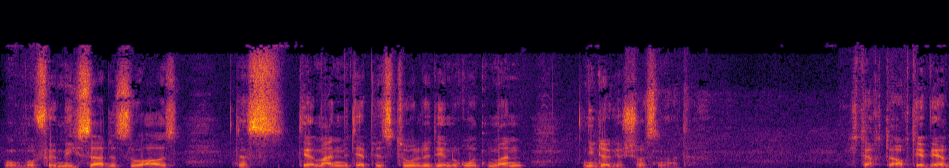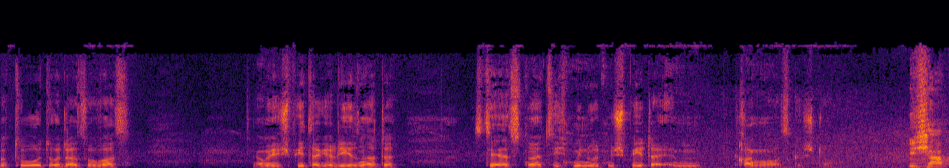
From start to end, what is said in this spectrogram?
Und für mich sah das so aus, dass der Mann mit der Pistole den roten Mann niedergeschossen hat. Ich dachte auch, der wäre tot oder sowas. Aber ich später gelesen hatte, ist der erst 90 Minuten später im Krankenhaus gestorben. Ich habe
